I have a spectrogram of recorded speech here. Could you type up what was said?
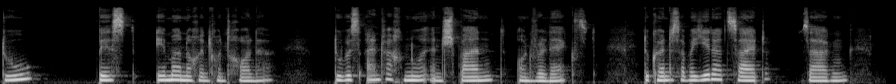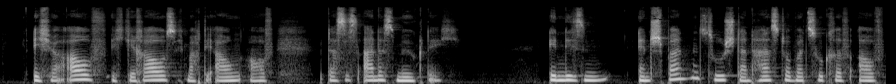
Du bist immer noch in Kontrolle. Du bist einfach nur entspannt und relaxed. Du könntest aber jederzeit sagen, ich höre auf, ich gehe raus, ich mache die Augen auf. Das ist alles möglich. In diesem entspannten Zustand hast du aber Zugriff auf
